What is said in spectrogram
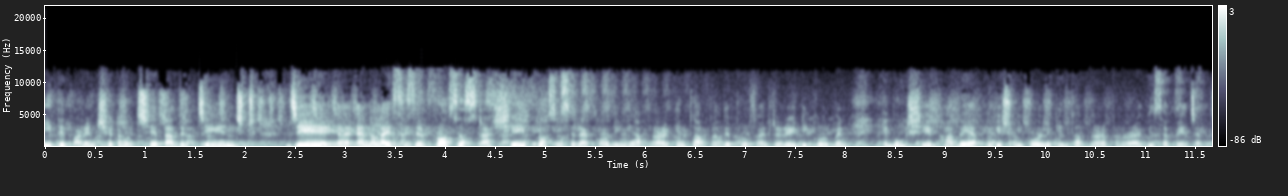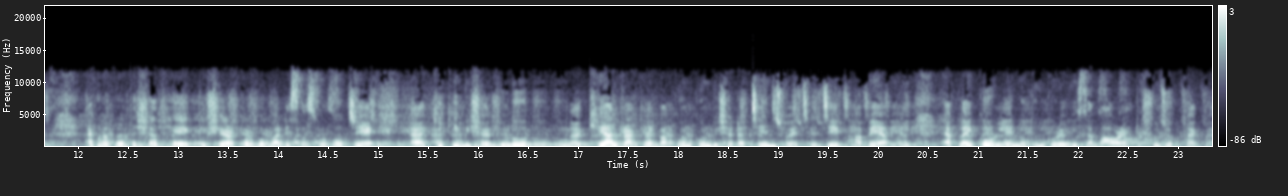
নিতে পারেন, সেটা হচ্ছে তাদের চেঞ্জড যে অ্যানালাইসিসের প্রসেসটা সেই প্রসেসের অ্যাকর্ডিংয়ে আপনারা কিন্তু আপনাদের প্রোফাইলটা রেডি করবেন এবং সেভাবে অ্যাপ্লিকেশন করলে কিন্তু আপনারা পুনরায় ভিসা পেয়ে যাবেন। এখন আপনাদের সাথে একটু শেয়ার করব বা ডিসকাস করব যে কি কি বিষয়গুলো খেয়াল রাখলে বা কোন কোন বিষয়টা চেঞ্জ হয়েছে, যেভাবে আপনি অ্যাপ্লাই করলে নতুন করে ভিসা পাওয়ার একটা সুযোগ থাকবে।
